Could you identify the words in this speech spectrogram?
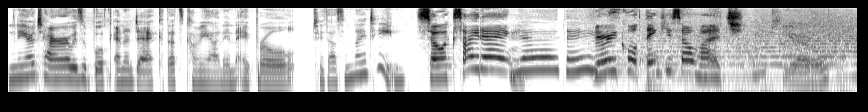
Neo Tarot is a book and a deck that's coming out in April 2019. So exciting. Yay. Thanks. Very cool. Thank you so much. Thank you.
